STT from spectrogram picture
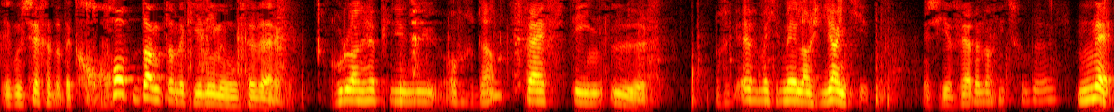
Ik moet zeggen dat ik goddank dat ik hier niet meer hoef te werken. Hoe lang heb je hier nu over gedaan? Vijftien uur. Dan ga ik even met je mee langs Jantje. Is hier verder nog iets gebeurd? Nee.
